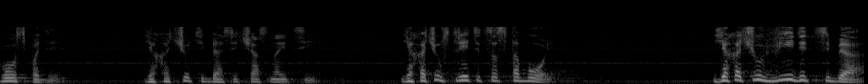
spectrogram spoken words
Господи, я хочу Тебя сейчас найти. Я хочу встретиться с Тобой. Я хочу видеть Тебя.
